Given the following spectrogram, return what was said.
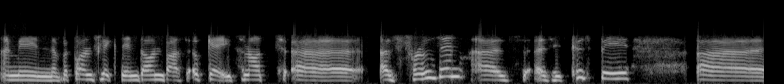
I mean, the conflict in Donbass, okay, it's not uh, as frozen as, as it could be. Uh,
